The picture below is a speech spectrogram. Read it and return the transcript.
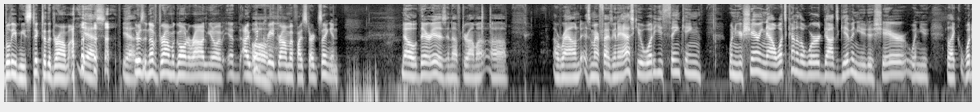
believe me stick to the drama Yes. Yeah. there's enough drama going around you know i wouldn't Oh. create drama if i started singing No, there is enough drama uh, around. As a matter of fact, I was going to ask you, what are you thinking when you're sharing now? What's kind of the word God's given you to share when you like? What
